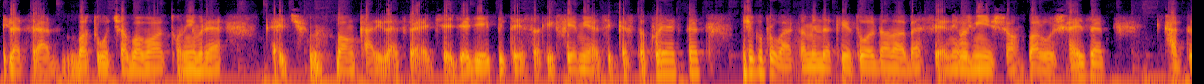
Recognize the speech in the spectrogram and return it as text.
illetve Bató Csaba, Valton Imre, egy bankár, illetve egy, egy, egy építész, akik filmjelzik ezt a projektet, és akkor próbáltam mind a két oldalal beszélni, hogy mi is a valós helyzet. Hát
